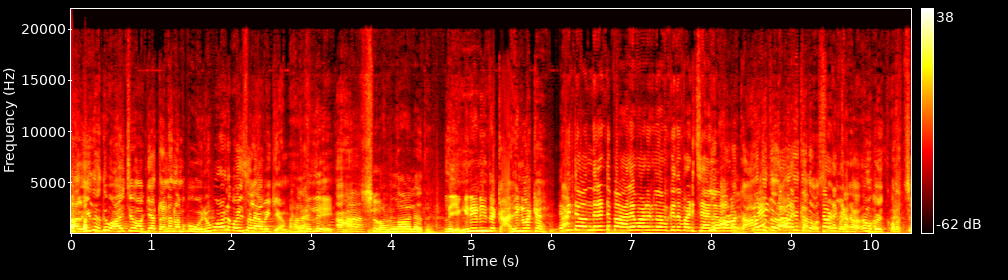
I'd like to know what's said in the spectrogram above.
അത് ഇത് ഇത് വായിച്ചു നോക്കിയാൽ തന്നെ നമുക്ക് ഒരുപാട് പൈസ ലാഭിക്കാം. അതല്ലേ? ആ. ശ്ശോ. അല്ല എങ്ങനെയാണ് ഇതിന്റെ കാര്യങ്ങളൊക്കെ? ഇതിന്റെ ഒന്ന് രണ്ട് ബാലപാഠങ്ങൾ ഇത് പഠിച്ചാലോ? തുടക്കം, ആദ്യത്തെ ആദ്യത്തെ ദിവസം തുടക്കം. നമുക്ക് കുറച്ച്.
